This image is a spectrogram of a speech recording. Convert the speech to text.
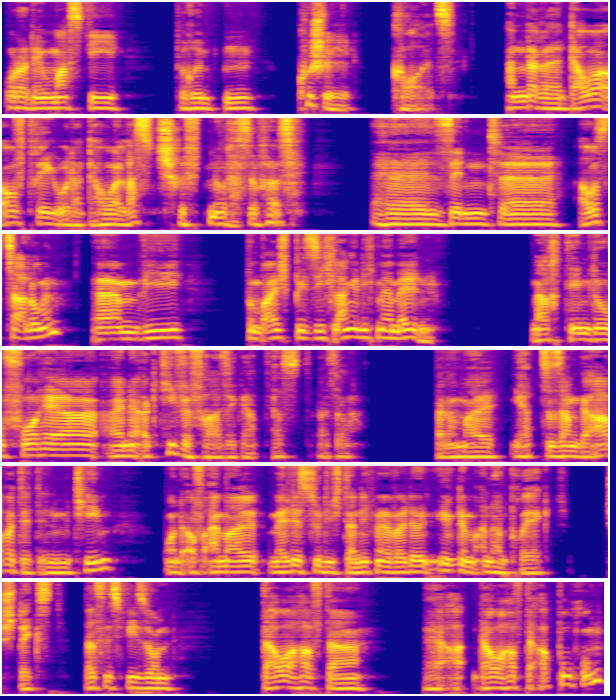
Oder du machst die berühmten Kuschel-Calls. Andere Daueraufträge oder Dauerlastschriften oder sowas äh, sind äh, Auszahlungen, ähm, wie zum Beispiel sich lange nicht mehr melden nachdem du vorher eine aktive Phase gehabt hast. Also, sagen wir mal, ihr habt zusammen gearbeitet in einem Team und auf einmal meldest du dich dann nicht mehr, weil du in irgendeinem anderen Projekt steckst. Das ist wie so ein dauerhafter, äh, dauerhafte Abbuchung.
